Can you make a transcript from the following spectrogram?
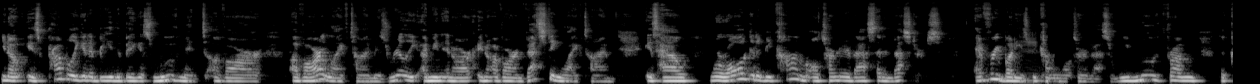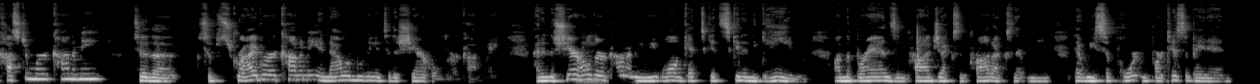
you know is probably going to be the biggest movement of our of our lifetime is really i mean in our in of our investing lifetime is how we're all going to become alternative asset investors. Everybody's mm-hmm. becoming alternative investor we moved from the customer economy to the subscriber economy and now we're moving into the shareholder economy. And in the shareholder mm-hmm. economy we all get to get skin in the game on the brands and projects and products that we that we support and participate in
